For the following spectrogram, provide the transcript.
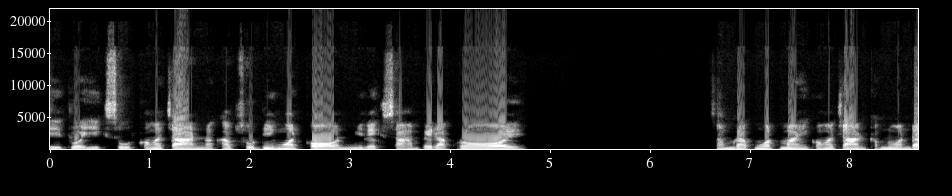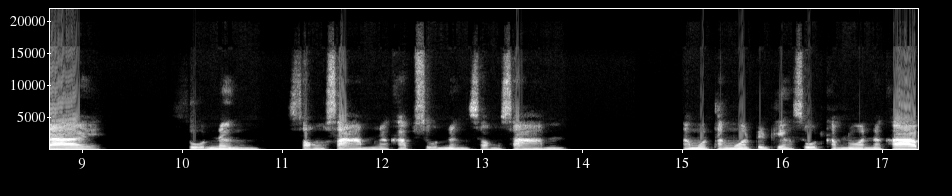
4 ตัวอีกสูตรของอาจารย์นะครับ สูตรนี้งวดก่อนมีเลข 3 ไปหลักร้อยสำหรับงวดใหม่ของอาจารย์คำนวณได้ 0123 นะครับ 0123 ทั้งหมดทั้งมวลเป็นเพียงสูตรคำนวณนะครับ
